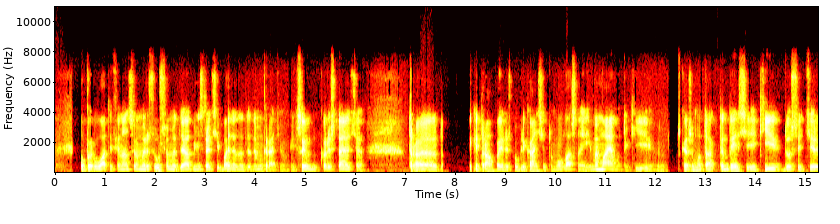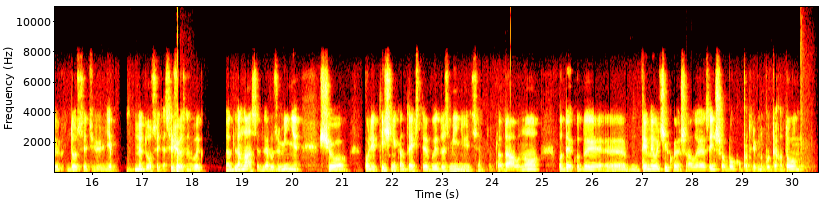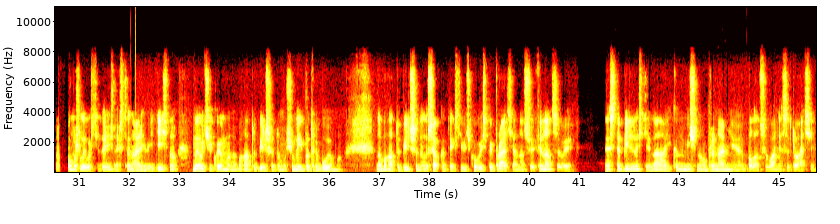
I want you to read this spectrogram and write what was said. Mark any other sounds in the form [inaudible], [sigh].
оперувати фінансовими ресурсами для адміністрації Байдена для демократів. І цим користаються Трампа і республіканці. Тому власне і ми маємо такі, скажімо так, тенденції, які досить досить є не досить, а серйозним викликом для нас і для розуміння, що політичні контексти видозмінюються. Тобто, да, воно подекуди е, ти не очікуєш, але з іншого боку потрібно бути готовим. По можливості до різних сценаріїв, і дійсно ми очікуємо набагато більше, тому що ми і потребуємо набагато більше не лише в контексті військової співпраці, а нашої фінансової е, стабільності на економічного принаймні балансування ситуації.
